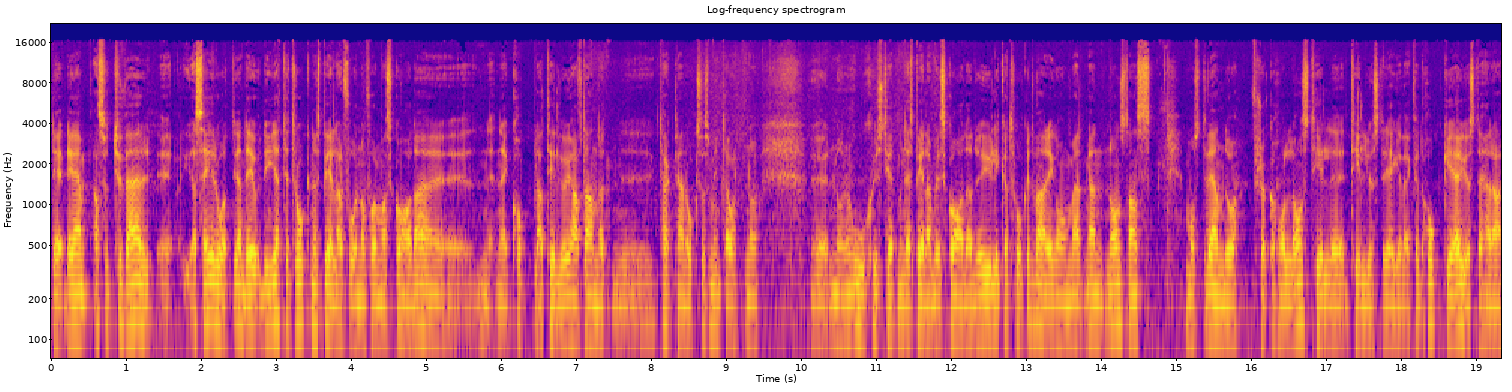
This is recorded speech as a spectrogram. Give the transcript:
det, det alltså tyvärr, eh, jag säger återigen, det är, det är jättetråkigt när spelare får någon form av skada eh, när, kopplat till. Vi har ju haft andra eh, tacklingar också som inte har varit någon, någon oschysthet men där spelaren blir skadad. Det är ju lika tråkigt varje gång men, men någonstans måste vi ändå försöka hålla oss till, till just regelverk. För hockey är just det här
